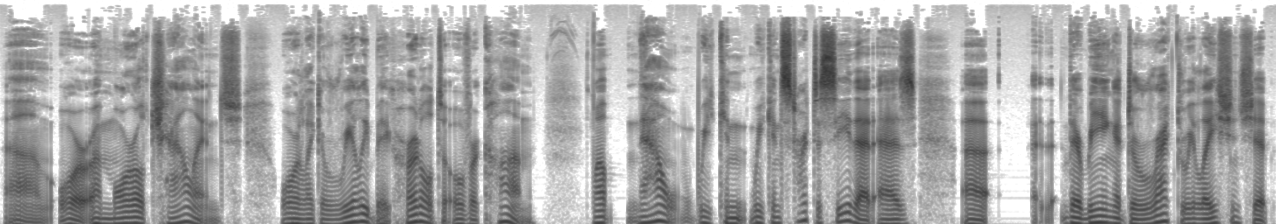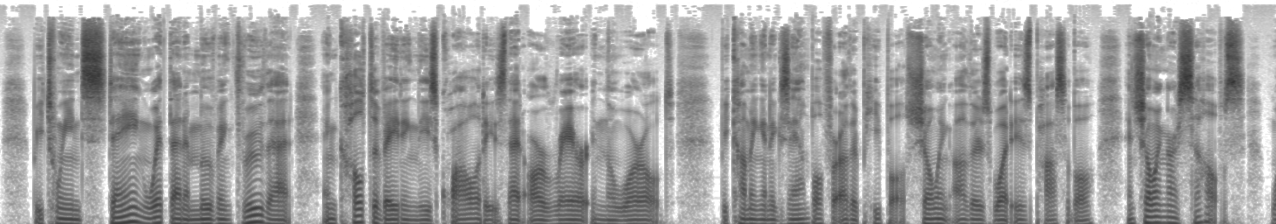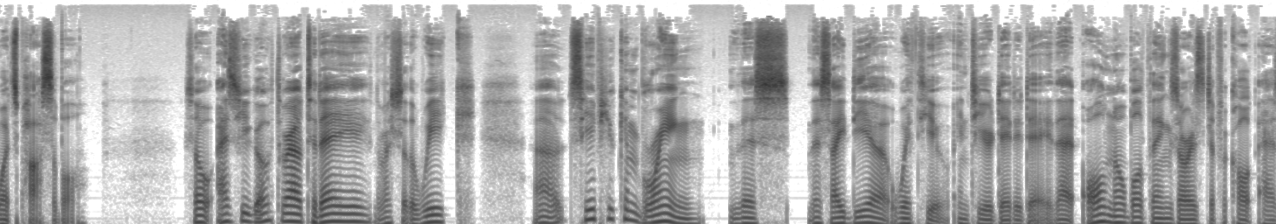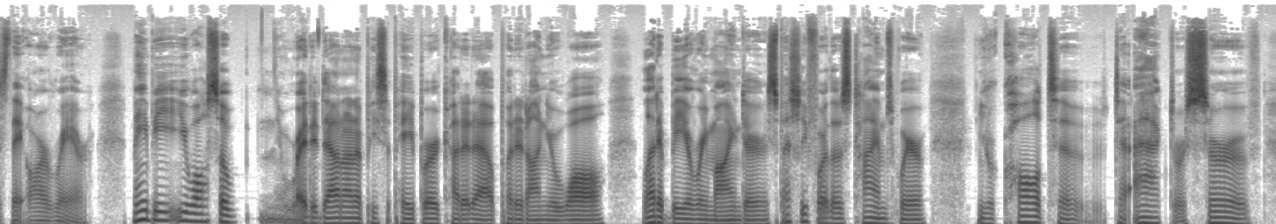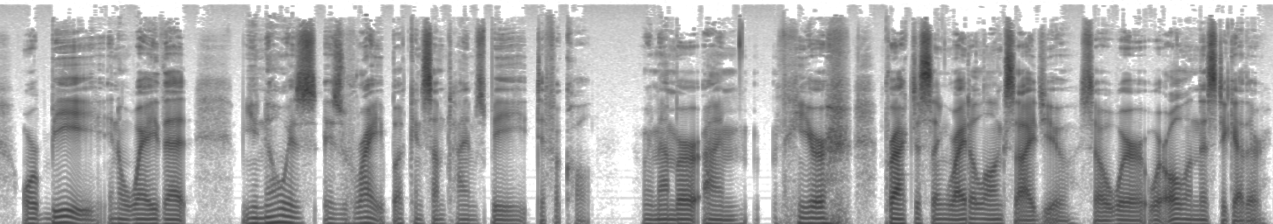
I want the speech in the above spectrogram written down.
um, or a moral challenge or like a really big hurdle to overcome well now we can we can start to see that as uh, there being a direct relationship between staying with that and moving through that and cultivating these qualities that are rare in the world becoming an example for other people showing others what is possible and showing ourselves what's possible so as you go throughout today the rest of the week uh, see if you can bring this this idea with you into your day to day that all noble things are as difficult as they are rare. Maybe you also write it down on a piece of paper, cut it out, put it on your wall. Let it be a reminder, especially for those times where you're called to to act or serve or be in a way that you know is is right but can sometimes be difficult. Remember, I'm here practicing right alongside you, so we're we're all in this together.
